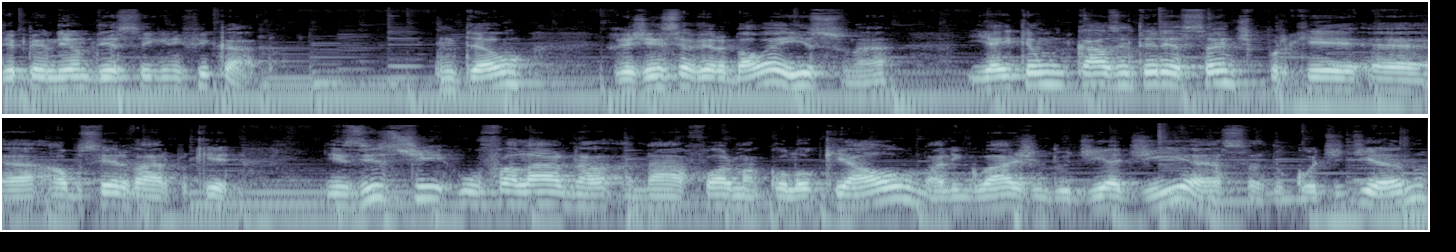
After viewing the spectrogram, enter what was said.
dependendo desse significado. Então, regência verbal é isso, né? E aí tem um caso interessante porque é, a observar, porque existe o falar na, na, forma coloquial, na linguagem do dia a dia, essa do cotidiano,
